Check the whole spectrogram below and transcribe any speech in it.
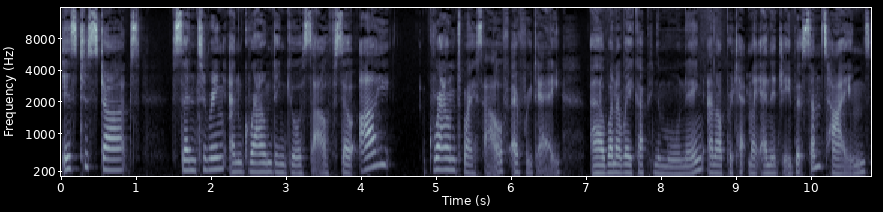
is to start centering and grounding yourself. So I ground myself every day uh, when I wake up in the morning and I'll protect my energy. But sometimes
